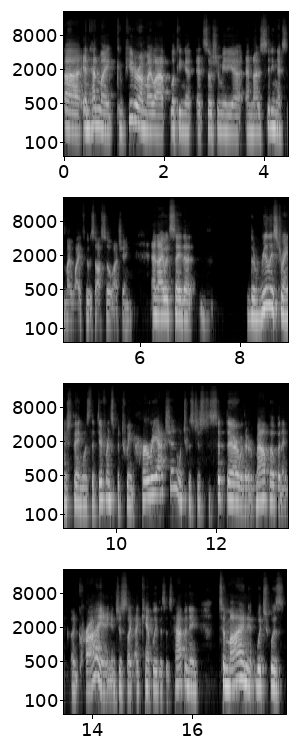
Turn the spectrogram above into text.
uh, and had my computer on my lap looking at, at social media and i was sitting next to my wife who was also watching and i would say that the really strange thing was the difference between her reaction which was just to sit there with her mouth open and, and crying and just like i can't believe this is happening to mine which was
